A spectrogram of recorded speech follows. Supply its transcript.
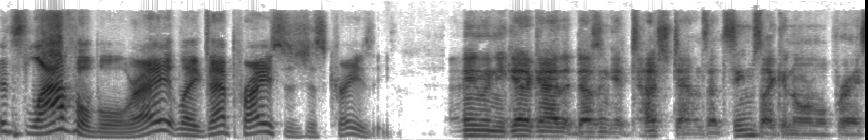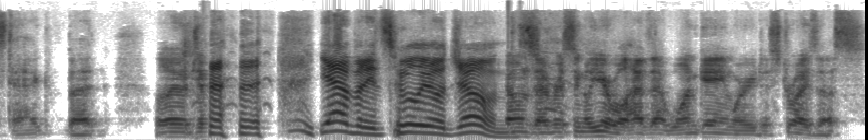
it's laughable, right? Like that price is just crazy. I mean, when you get a guy that doesn't get touchdowns, that seems like a normal price tag, but Julio Jones. yeah, but it's Julio Jones. Jones every single year We'll have that one game where he destroys us.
